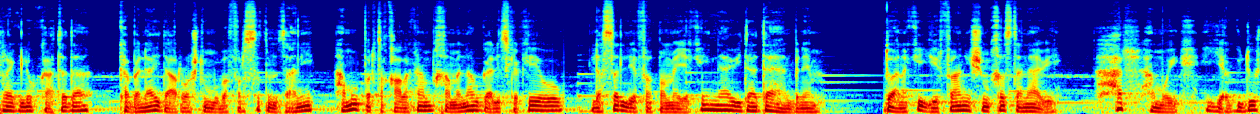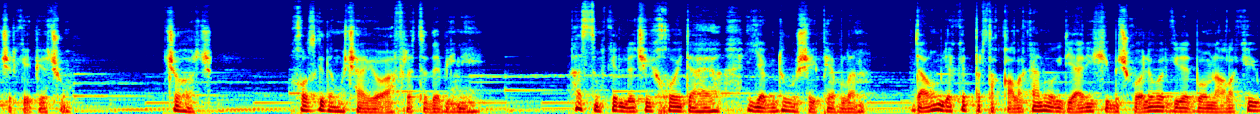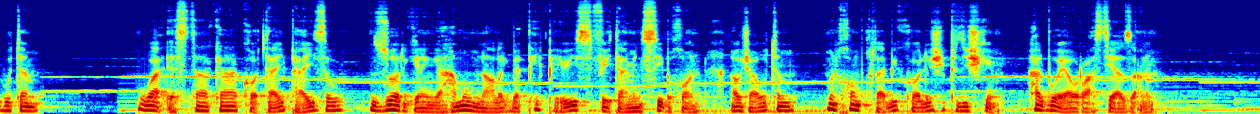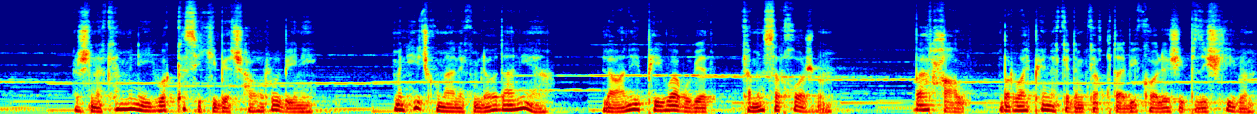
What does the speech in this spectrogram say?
ڕێک لەو کاتەدا کە بەلایدا ڕۆشتم و بە فرسەتم زانی هەموو پرتەقاڵەکان بخەمە ناو گالیسکەکەیەوە و لەسەر لێفە پەمەیەکەی ناویدا دایان بنێم دوانەکەی گیرفانیشم خستە ناوی هەر هەمووی یەک دوو چرکەی پێچوو جۆرج خۆزگە دەم و چاوی و ئافرەتە دەبینی هەستم کرد لە جێی خۆیدایە یەک دوو وشەی پێ بڵێم داوام لێکرد پرتەقاڵەکان وەک دیارێکی بچکۆلە وەرگێت بۆ مناڵەکەی وتم وا ئێستا کە کۆتای پایزە و زۆر گرنگە هەموو مناڵێک بە پێی پێویست ڤیتامین سی بخۆن ئەوجا وتم من خۆم قوتابی کۆلێژی پزیشکیم هەر بۆیە ئەو ڕاستی ئازانم ژنەکە منی وەک کەسێکی بێ چاوەڕوو بینی من هیچ گومانێکم لەوەدا نییە لەوانەیە پێی وا بووبێت کە من سەرخۆش بم بارحاڵ بڕوای پێ نەکردم کە قوتابی کۆلێژی پزیشکی بم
